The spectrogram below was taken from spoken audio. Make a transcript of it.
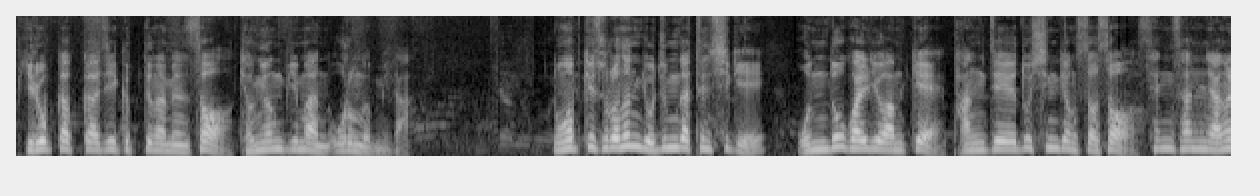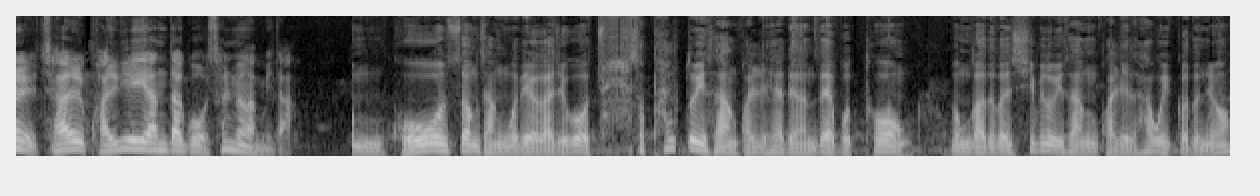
비료값까지 급등하면서 경영비만 오른 겁니다. 농업기술원은 요즘 같은 시기 온도 관리와 함께 방제에도 신경 써서 생산량을 잘 관리해야 한다고 설명합니다. 좀 고온성 작물이어 가지고 최소 8도 이상 관리해야 되는데 보통 농가들은 12도 이상 관리를 하고 있거든요.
